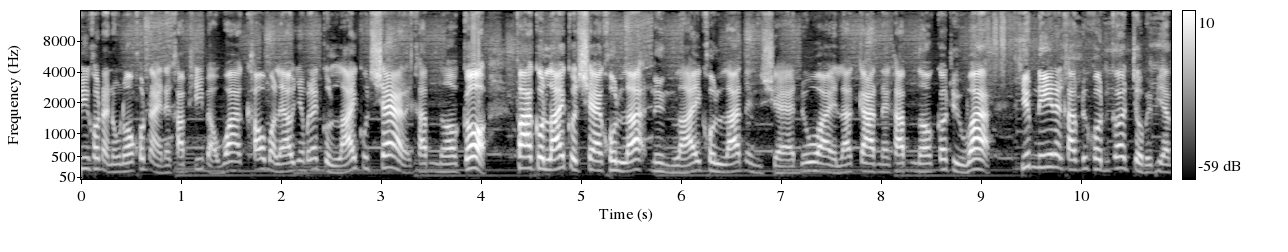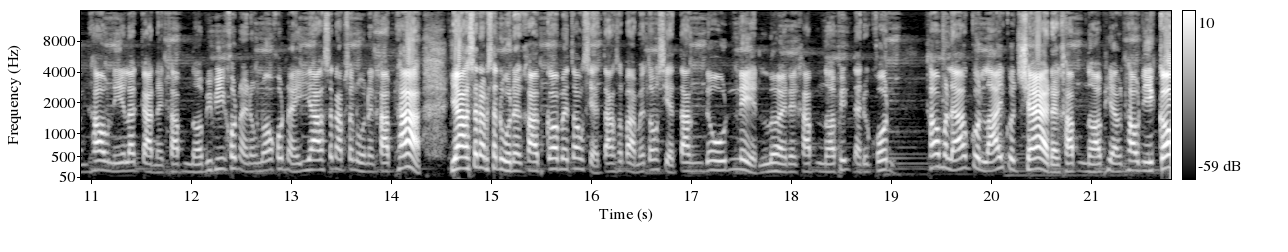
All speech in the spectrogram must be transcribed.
พี่ๆคนไหนน้องๆคนไหนนะครับที่แบบว่าเข้ามาแล้วยังไม่ได้กดไลค์กดแชร์นะครับเนาะก็ฝากกดไลค์กดแชร์คนละ1ไลค์คนละ1แชร์ด้วยละกันนะครับเนาะก็ถือว่าคลิปนี้นะครับทุกคนก็จบไปเพียงเท่านี้ละกันนะครับเนาะพี่ๆคนไหนน้องๆคนไหนอยากสนับสนุนนะครับถ้าอยากสนับสนุนนะครับก็ไม่ต้องเสียตังค์สบาทไม่ต้องเสียตังค์โดเนทเลยนะครับเนาะเพียงแต่ทุกคนเข้ามาแล้วกดไลค์กดแชร์นะครับเนาะเพียงเท่านี้ก็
